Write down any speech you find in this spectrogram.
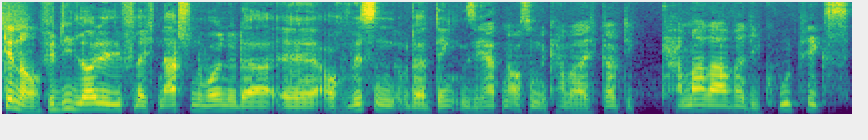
Genau. Für die Leute, die vielleicht nachschauen wollen oder äh, auch wissen oder denken, sie hatten auch so eine Kamera. Ich glaube, die Kamera war die Coolpix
